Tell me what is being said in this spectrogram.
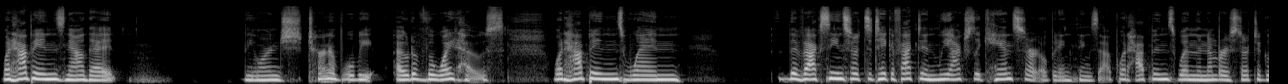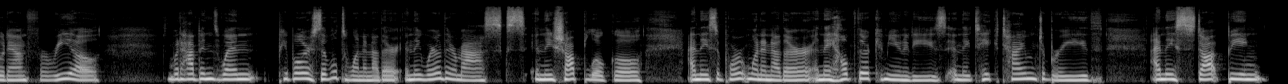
What happens now that the orange turnip will be out of the White House? What happens when the vaccine starts to take effect and we actually can start opening things up? What happens when the numbers start to go down for real? What happens when people are civil to one another and they wear their masks and they shop local and they support one another and they help their communities and they take time to breathe and they stop being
